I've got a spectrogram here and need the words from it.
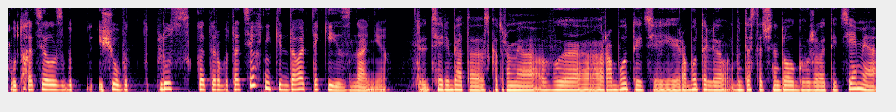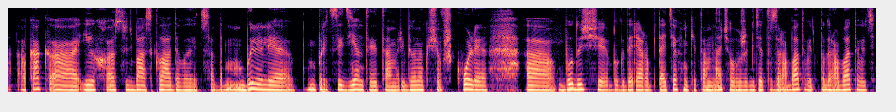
Вот хотелось бы еще вот плюс к этой робототехнике давать такие знания – те ребята, с которыми вы работаете и работали достаточно долго уже в этой теме, как а, их судьба складывается? Были ли прецеденты, там, ребенок еще в школе, а, будучи благодаря робототехнике, там, начал уже где-то зарабатывать, подрабатывать?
